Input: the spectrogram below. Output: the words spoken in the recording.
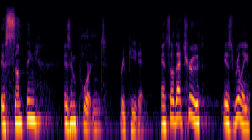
if something is important, repeat it. And so that truth is really,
